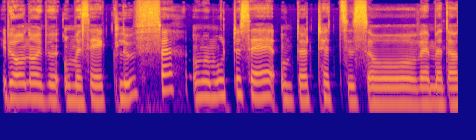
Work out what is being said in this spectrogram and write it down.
Ich bin auch noch um den See gelaufen, um den Muttersee. Und dort hat es so, wenn man da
